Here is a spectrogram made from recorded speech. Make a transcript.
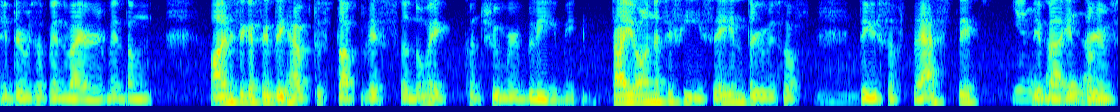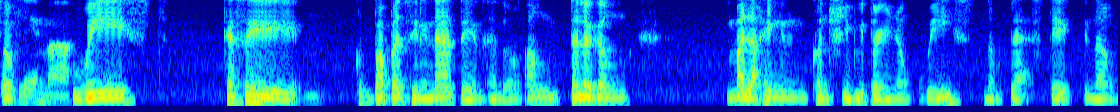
in terms of environment, ang honestly kasi they have to stop this ano eh, consumer blaming. Tayo ang nasisisi in terms of the use of plastic, Yun lang din in terms of waste. Kasi kung papansinin natin, ano, ang talagang malaking contributor ng waste, ng plastic, ng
